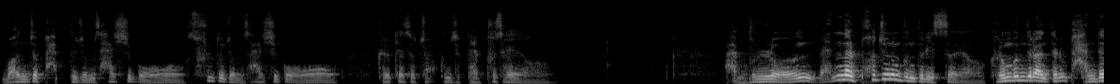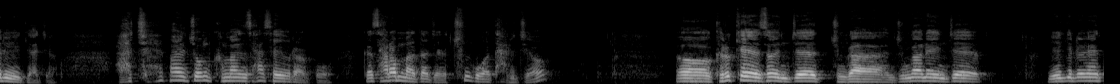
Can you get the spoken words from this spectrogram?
먼저 밥도 좀 사시고 술도 좀 사시고 그렇게 해서 조금씩 베푸세요. 아, 물론 맨날 퍼주는 분들이 있어요. 그런 분들한테는 반대로 얘기하죠. 아, 제발 좀 그만 사세요라고. 그러니까 사람마다 제가 충고가 다르죠. 어, 그렇게 해서 이제 중간중간에 이제 얘기를 했,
